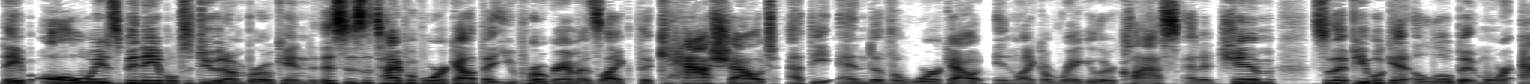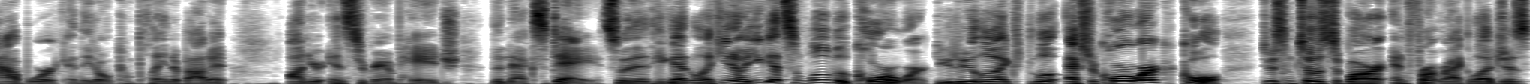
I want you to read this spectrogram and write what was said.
They've always been able to do it unbroken. This is the type of workout that you program as like the cash out at the end of a workout in like a regular class at a gym so that people get a little bit more ab work and they don't complain about it on your Instagram page the next day so that you get like, you know, you get some little bit of core work. You do a little extra, little extra core work. Cool. Do some toes to bar and front rack ledges.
